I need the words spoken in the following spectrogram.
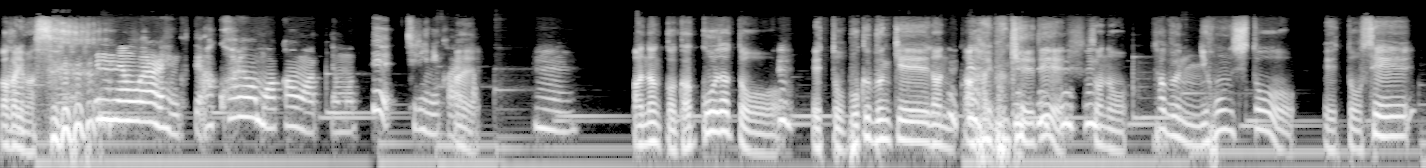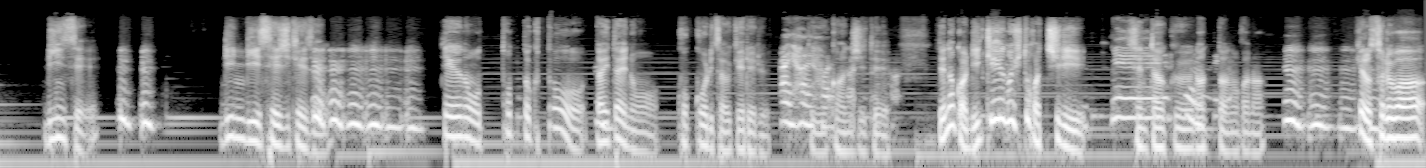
わかります。全然覚えられへんくて、あ、これはもうあかんわって思って、地理に変えた。はい、うん。あ、なんか学校だと、うん、えっと、僕文系なんで、あ、はい、文系で、その、多分日本史と、えっと、生臨政、うんうん、倫理政治経済。っていうのを取っとくと、大体の国公立は受けれるっていう感じで。で、なんか理系の人が地理選択になったのかな？けどそれは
